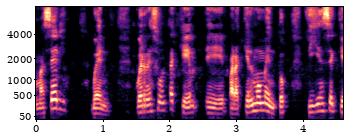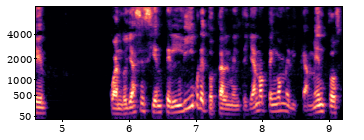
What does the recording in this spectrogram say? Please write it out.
más serio. Bueno, pues resulta que eh, para aquel momento, fíjense que cuando ya se siente libre totalmente, ya no tengo medicamentos,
